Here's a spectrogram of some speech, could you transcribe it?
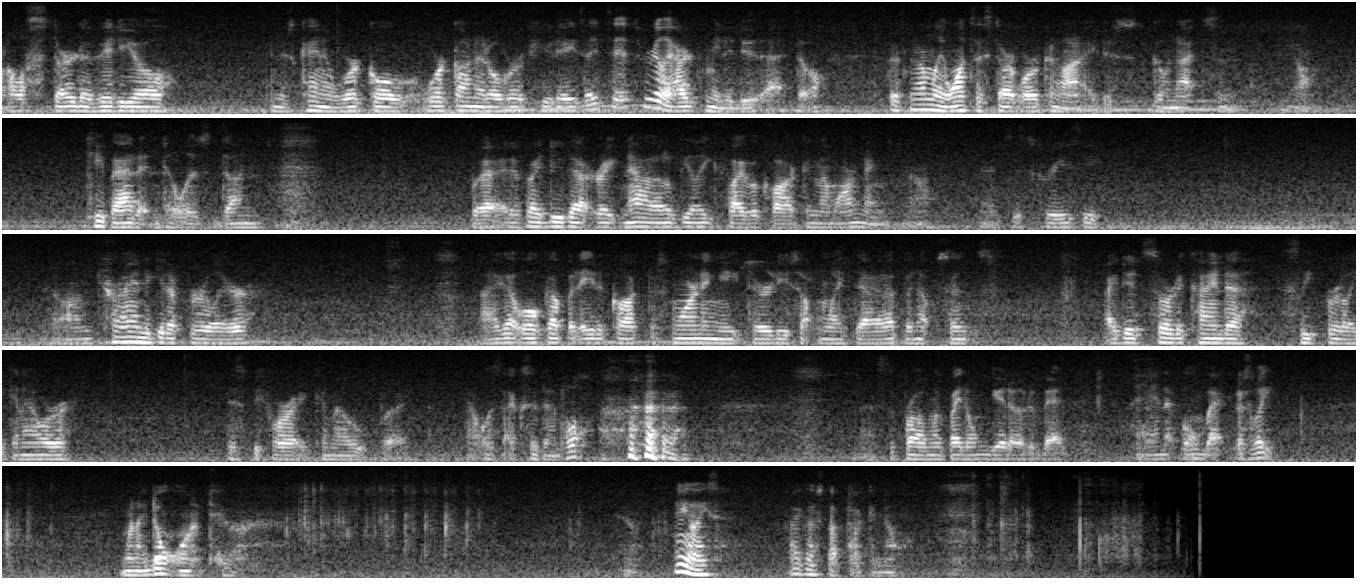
I'll start a video and just kind of work work on it over a few days. It's, it's really hard for me to do that, though. Because normally once I start working on it, I just go nuts and, you know, keep at it until it's done. But if I do that right now, it'll be like 5 o'clock in the morning, you know. It's just crazy. So I'm trying to get up earlier. I got woke up at 8 o'clock this morning, 8.30, something like that. I've been up since. I did sort of kind of sleep for like an hour just before I come out, but that was accidental. That's the problem if I don't get out of bed. I end up going back to sleep when I don't want to. Anyways, I gotta stop talking now.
